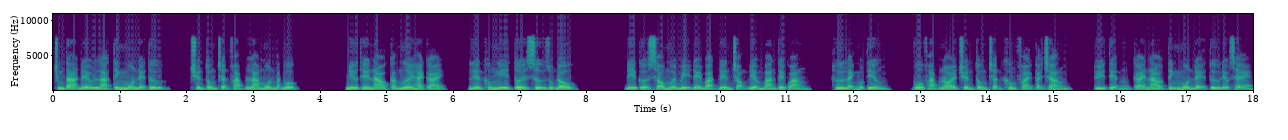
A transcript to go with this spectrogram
chúng ta đều là tinh môn đệ tử, truyền tống trận pháp là môn bắt buộc. Như thế nào các ngươi hai cái, liền không nghĩ tới sử dụng đâu. Đi cửa sau mới bị đề bạt đến trọng điểm ban tê quang, hư lệnh một tiếng, vô pháp nói truyền tống trận không phải cải trắng, tùy tiện cái nào tinh môn đệ tử đều sẽ.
